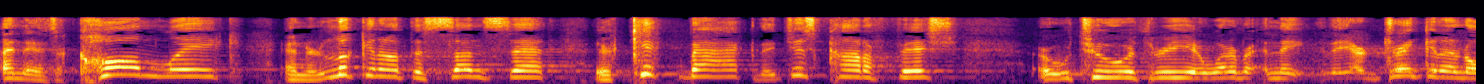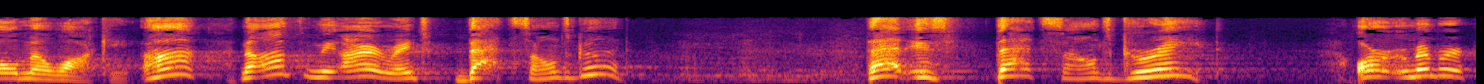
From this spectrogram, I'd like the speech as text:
and there's a calm lake, and they're looking out the sunset. They're kicked back. They just caught a fish, or two or three, or whatever, and they, they are drinking an old Milwaukee. Huh? Now, I'm from the Iron Range. That sounds good. That is, that sounds great. Or remember,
